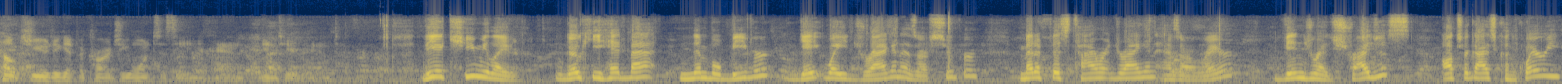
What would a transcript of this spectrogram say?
helps you to get the cards you want to see in your hand into your hand. The Accumulator, Goki Headbat, Nimble Beaver, Gateway Dragon as our super, Metaphys Tyrant Dragon as our rare, Vendread Strigus, Altergeist Kunquery,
